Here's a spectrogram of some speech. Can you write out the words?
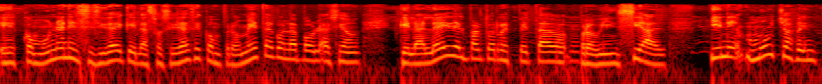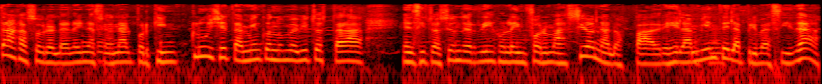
es como una necesidad de que la sociedad se comprometa con la población, que la ley del parto respetado provincial tiene muchas ventajas sobre la ley nacional porque incluye también cuando un bebito está en situación de riesgo la información a los padres, el ambiente de la privacidad.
